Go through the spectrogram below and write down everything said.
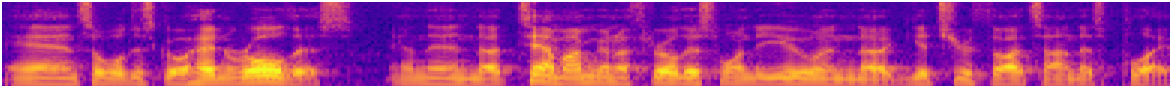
And so we'll just go ahead and roll this. And then, uh, Tim, I'm going to throw this one to you and uh, get your thoughts on this play.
